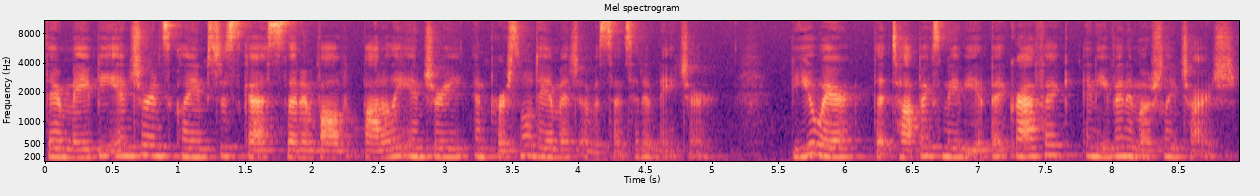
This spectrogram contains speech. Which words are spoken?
there may be insurance claims discussed that involve bodily injury and personal damage of a sensitive nature. Be aware that topics may be a bit graphic and even emotionally charged.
